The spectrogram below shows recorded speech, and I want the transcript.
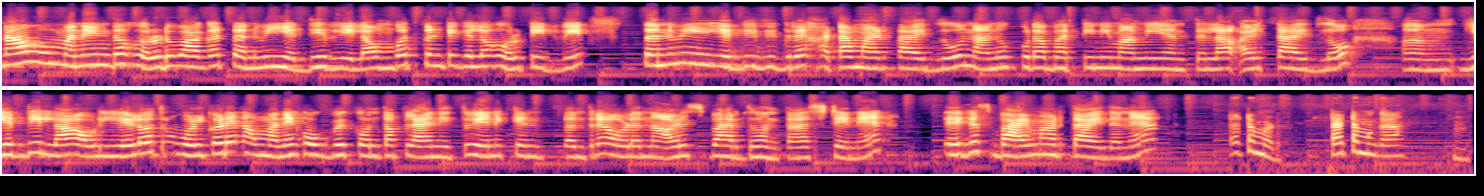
ನಾವು ಮನೆಯಿಂದ ಹೊರಡುವಾಗ ತನ್ವಿ ಎದ್ದಿರ್ಲಿಲ್ಲ. ಒಂಬತ್ತು ಗಂಟೆಗೆಲ್ಲ ಹೊರಟಿದ್ವಿ. ತನ್ವಿ ಎದ್ದಿದ್ರೆ ಹಠ ಮಾಡ್ತಾ ಇದ್ಲು. ನಾನು ಕೂಡ ಬರ್ತೀನಿ ಮಾಮಿ ಅಂತೆಲ್ಲ ಅಳ್ತಾ ಇದ್ಲು. ಎದ್ದಿಲ್ಲ. ಅವಳು ಹೇಳೋದ್ರ ಒಳಗಡೆ ನಾವು ಮನೆಗೆ ಹೋಗ್ಬೇಕು ಅಂತ ಪ್ಲಾನ್ ಇತ್ತು. ಏನಕ್ಕೆ ಅಂತಂದ್ರೆ ಅವಳನ್ನ ಅಳಿಸ್ಬಾರ್ದು ಅಂತ ಅಷ್ಟೇನೆ. ತೇಜಸ್ ಬಾಯ್ ಮಾಡ್ತಾ ಇದ್ದಾನೆ. ಟಾಟ ಮಾಡು. ಟಾಟ ಮಗ. ಹ್ಮ್.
